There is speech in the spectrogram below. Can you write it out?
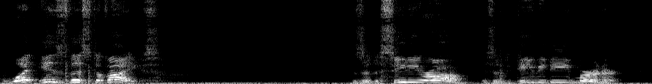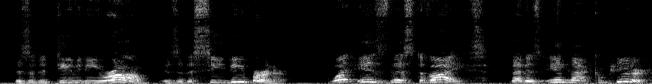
What is this device? Is it a CD-ROM? Is it a DVD burner? Is it a DVD-ROM? Is it a CD burner? What is this device that is in that computer?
